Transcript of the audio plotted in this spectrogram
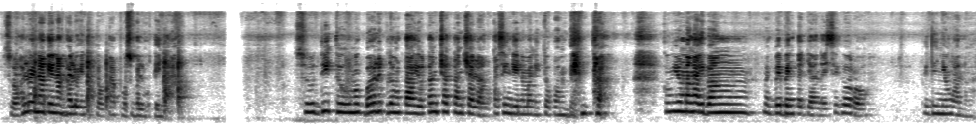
So, haluin natin ang haluin ito tapos balutin. So, dito, magbalit lang tayo. Tansya-tansya lang kasi hindi naman ito pambenta. kung yung mga ibang nagbebenta dyan ay siguro, pwede nyo ano,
